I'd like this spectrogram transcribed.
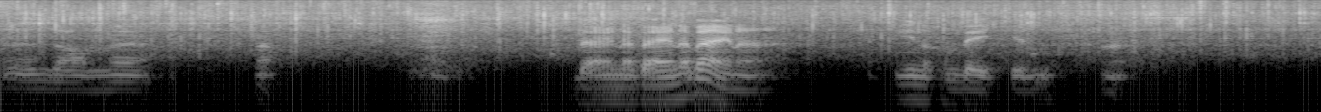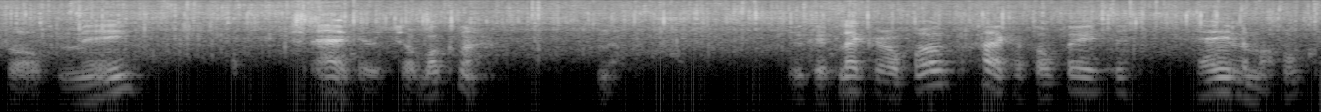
En dan, uh, nou, bijna, bijna, bijna. Hier nog een beetje, nou, valt mee. Eigenlijk het zo klaar. Nou, doe ik het lekker op brood, ga ik het opeten. Helemaal goed.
